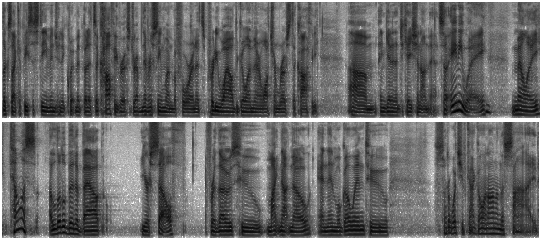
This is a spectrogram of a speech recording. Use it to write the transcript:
Looks like a piece of steam engine equipment, but it's a coffee roaster. I've never seen one before, and it's pretty wild to go in there and watch them roast the coffee um, and get an education on that. So, anyway, Melanie, tell us a little bit about yourself for those who might not know, and then we'll go into sort of what you've got going on on the side.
